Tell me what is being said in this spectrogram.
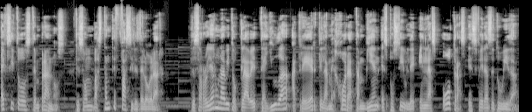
éxitos tempranos que son bastante fáciles de lograr. Desarrollar un hábito clave te ayuda a creer que la mejora también es posible en las otras esferas de tu vida,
